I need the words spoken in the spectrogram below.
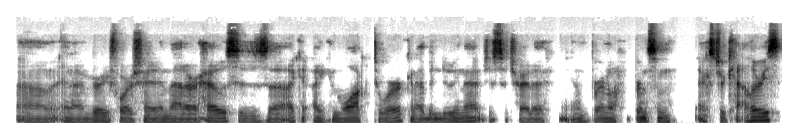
Um, and I'm very fortunate in that our house is uh, I can I can walk to work, and I've been doing that just to try to you know burn a, burn some extra calories.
